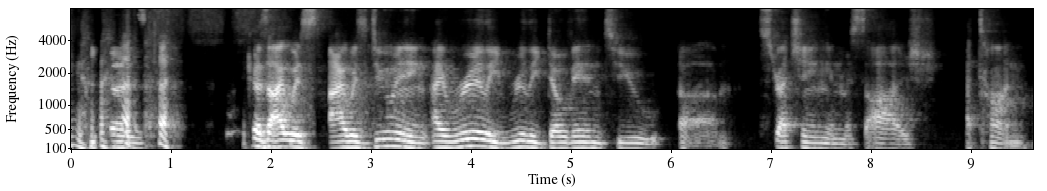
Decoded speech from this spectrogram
because because I was I was doing I really really dove into um, stretching and massage a ton,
